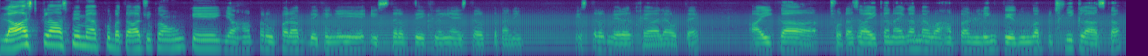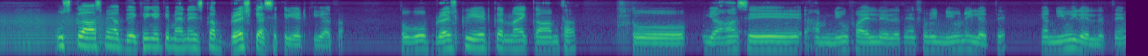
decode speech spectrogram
लास्ट क्लास में मैं आपको बता चुका हूँ कि यहाँ पर ऊपर आप देखेंगे, ये इस तरफ़ देख लें या इस तरफ़ पता नहीं, इस तरफ़ मेरा ख्याल है होता है। आई का, छोटा सा आइकन आएगा, मैं वहाँ पर लिंक दे दूँगा पिछली क्लास का। उस क्लास में आप देखेंगे कि मैंने इसका ब्रश कैसे क्रिएट किया था। तो वो ब्रश क्रिएट करना एक काम था। तो यहाँ से हम न्यू फ़ाइल ले लेते हैं। सॉरी न्यू नहीं लेते, या न्यू ही ले लेते हैं।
